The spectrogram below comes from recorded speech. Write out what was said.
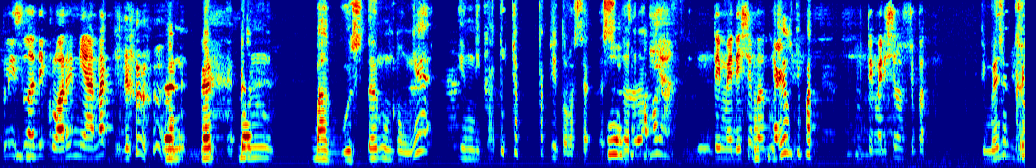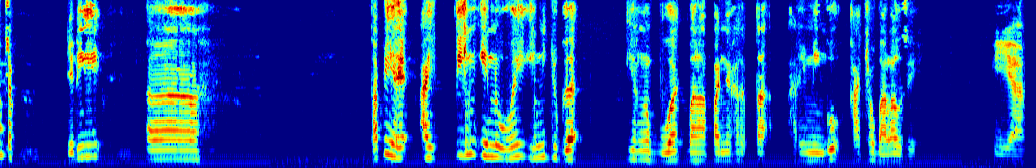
please lah dikeluarin nih anak gitu. dan dan dan bagus dan untungnya Indika tuh cepet gitu loh. Iya. Iya, tim medisnya bagus. Mereka cepet, Tim medisnya langsung cepet. tim biasa gercep. Jadi eh tapi ya, I think in a way ini juga yang ngebuat balapannya Herta hari Minggu kacau balau sih. Iya,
